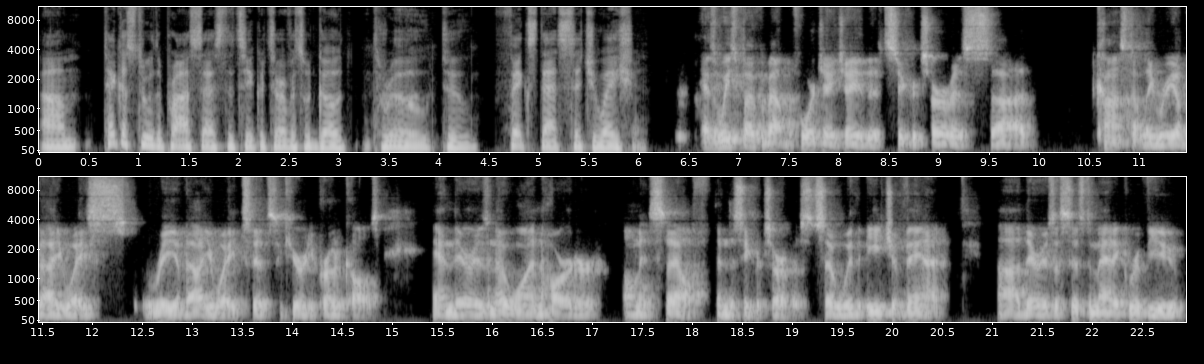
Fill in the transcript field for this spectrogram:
um, take us through the process that Secret Service would go through to fix that situation. As we spoke about before, JJ, the Secret Service uh, constantly reevaluates reevaluates its security protocols, and there is no one harder on itself than the Secret Service. So, with each event, uh, there is a systematic review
